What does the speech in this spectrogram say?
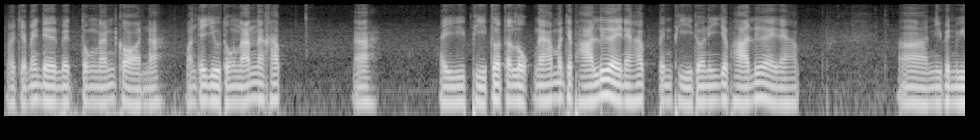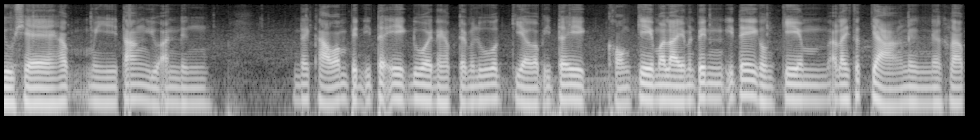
เราจะไม่เดินไปตรงนั้นก่อนนะมันจะอยู่ตรงนั้นนะครับนะไอผีตัวตลกนะครับ มันจะพาเลื่อยนะครับ เป็นผีตัวนี้จะพาเลื่อยนะครับอ่านี่เป็นวิวแชร์ครับ มีตั้งอยู่อันหนึง ได้ข่าวว่ามันเป็นอิตเตอร์เอ็กด้วยนะครับ แต่ไม่รู้ว่าเกี่ยวกับอิตเตอร์เอ็กของเกมอะไร มันเป็นอิตเตอร์เอกของเกมอะไรสักอย่างหนึ่งนะครับ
